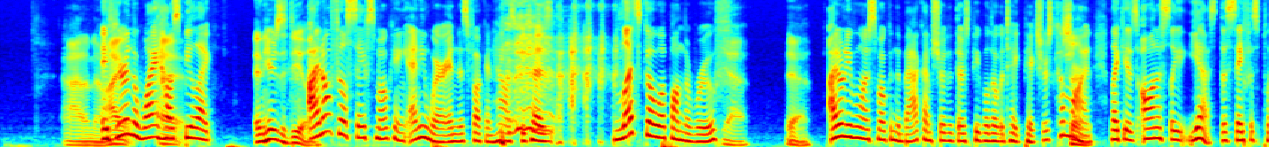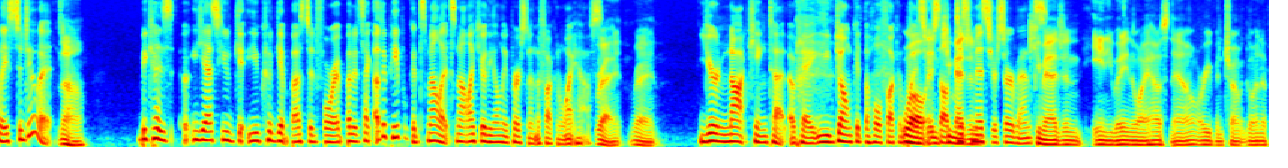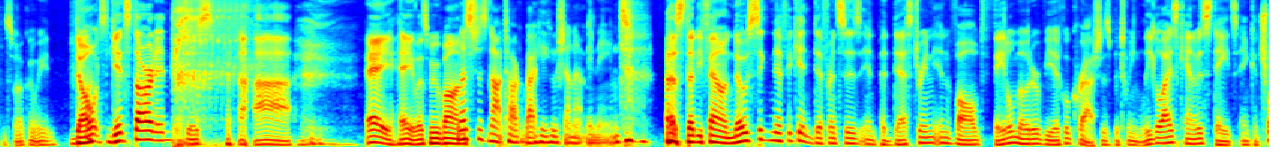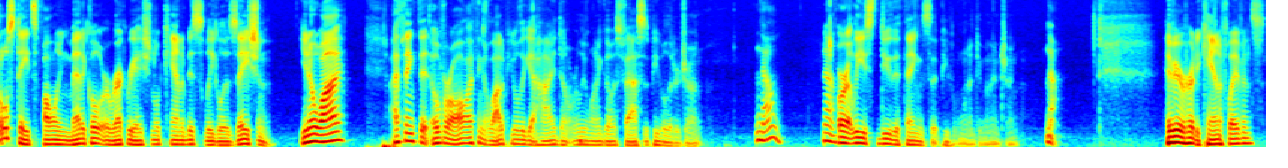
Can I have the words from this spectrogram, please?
I don't know. if you're in the White House? I- be like, and here's the deal. I don't feel safe smoking anywhere in this fucking house because let's go up on the roof. yeah. Yeah. I don't even want to smoke in the back. I'm sure that there's people that would take pictures. Come Sure. on. Like it's honestly, yes, the safest place to do it. Uh-huh. Because uh, yes, you get you could get busted for it, but it's like other people could smell it. It's not like you're the only person in the fucking White House. Right. Right. You're not King Tut, okay? You don't get the whole fucking Well, place yourself. you imagine- Dismiss your servants. Can you imagine anybody in the White House now, or even Trump going up and smoking weed? Don't get started. Just hey, hey, let's move on. Let's just not talk about he who shall not be named. A study found no significant differences in pedestrian involved fatal motor vehicle crashes between legalized cannabis states and control states following medical or recreational cannabis legalization. You know why? I think that overall, I think a lot of people that get high don't really want to go as fast as people that are drunk, no, no, or at least do the things that people want to do when they're drunk. no. Have you ever heard of cannflavins?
